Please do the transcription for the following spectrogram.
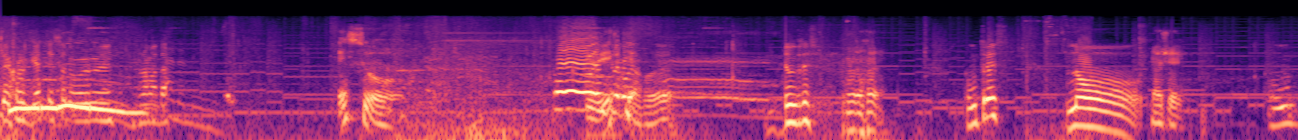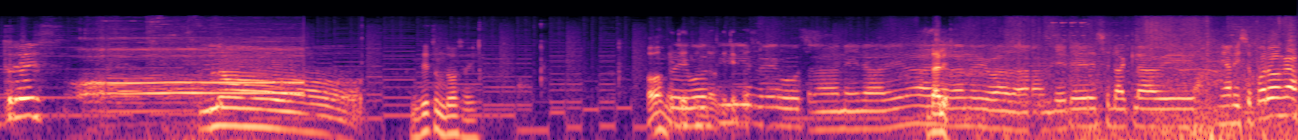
Che, Jorge, este solo vuelve a matar. Eso. ¡Oh! Qué bestia. Un 3. Un 3. No. No llegué. Un 3. No. Metete un 2 ahí. Vos metete un Rebote toque, ¿qué te y pasa? rebota, nera, nera, Dale. la clave. Mira, hizo poronga.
